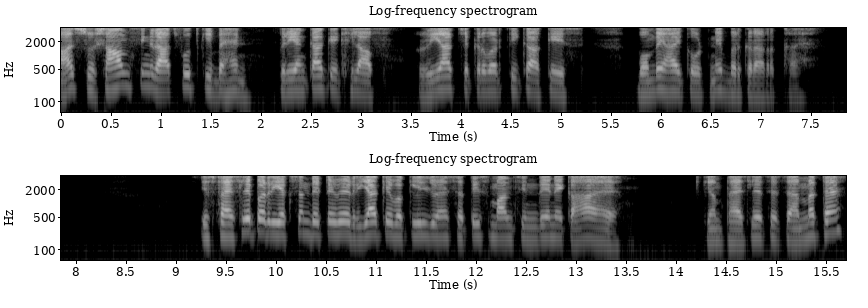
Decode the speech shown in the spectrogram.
आज सुशांत सिंह राजपूत की बहन प्रियंका के खिलाफ रिया चक्रवर्ती का केस बॉम्बे हाई कोर्ट ने बरकरार रखा है। इस फैसले पर रिएक्शन देते हुए रिया के वकील जो हैं सतीश मान सिंधे ने कहा है कि हम फैसले से सहमत हैं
